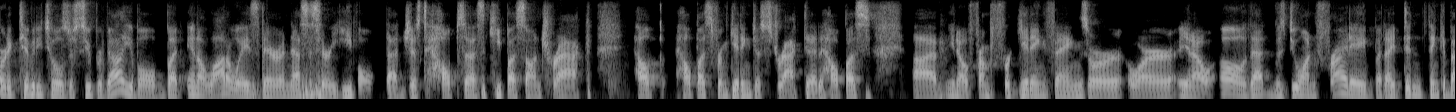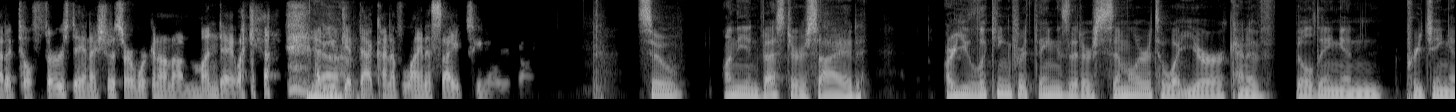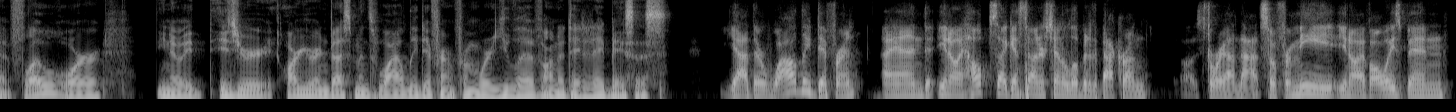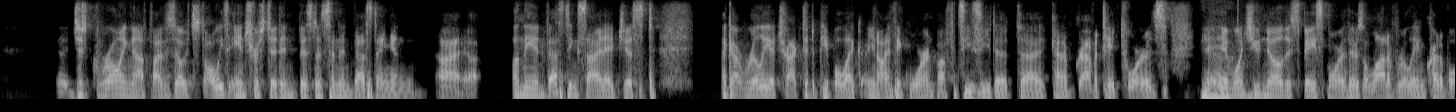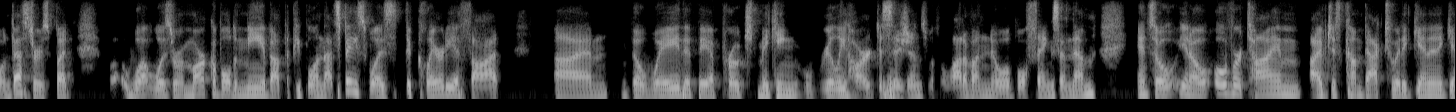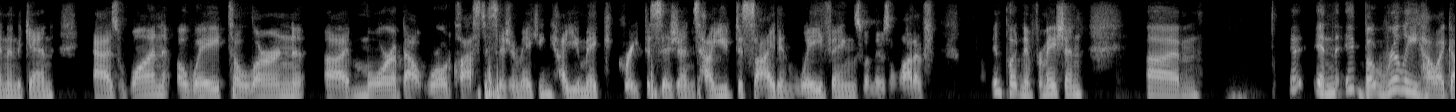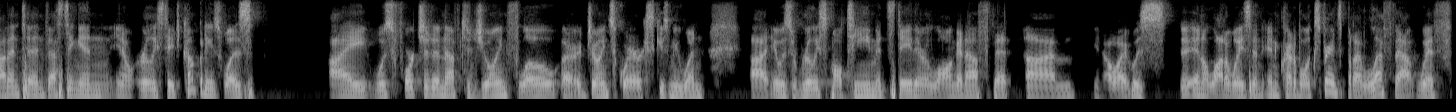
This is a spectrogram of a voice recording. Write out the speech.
productivity tools are super valuable, but in a lot of ways they're a necessary evil that just helps us keep us on track, help help us from getting distracted, help us, uh, you know, from forgetting things or or you know, oh that was due on Friday, but I didn't think about it till Thursday, and I should have started working on it on Monday. Like, yeah. how do you get that kind of line of sight so you know where you're going? So on the investor side, are you looking for things that are similar to what you're kind of building and preaching at flow or you know, it, is your are your investments wildly different from where you live on a day to day basis? Yeah, they're wildly different, and you know, it helps, I guess, to understand a little bit of the background uh, story on that. So for me, you know, I've always been uh, just growing up. I was just always interested in business and investing, and uh, on the investing side, I just I got really attracted to people like, you know, I think Warren Buffett's easy to, to kind of gravitate towards. Yeah. And once you know the space more, there's a lot of really incredible investors. But what was remarkable to me about the people in that space was the clarity of thought, um, the way that they approached making really hard decisions with a lot of unknowable things in them. And so, you know, over time, I've just come back to it again and again and again as one, a way to learn uh, more about world class decision making, how you make great decisions, how you decide and weigh things when there's a lot of input and information. Um, and but really how i got into investing in you know early stage companies was I was fortunate enough to join Flow or join Square, excuse me, when uh, it was a really small team and stay there long enough that um, you know it was in a lot of ways an incredible experience. But I left that with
